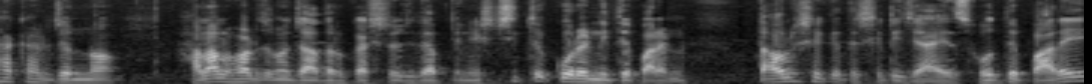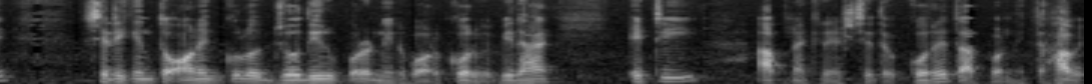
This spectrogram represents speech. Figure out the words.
থাকার জন্য হালাল হওয়ার জন্য যা দরকার সেটা যদি আপনি নিশ্চিত করে নিতে পারেন, তাহলে সেক্ষেত্রে সেটি জায়েজ হতে পারে। সেটি কিন্তু অনেকগুলো যদির উপর নির্ভর করবে। বিধায় এটি আপনাকে নিশ্চিত করে তারপর নিতে হবে।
